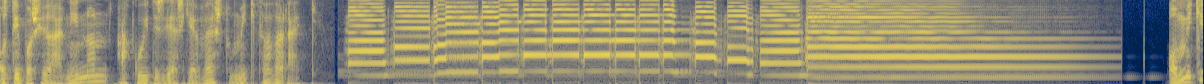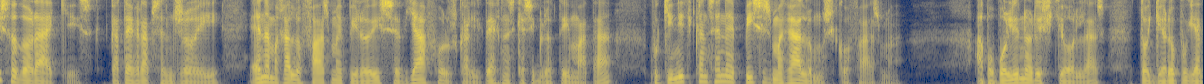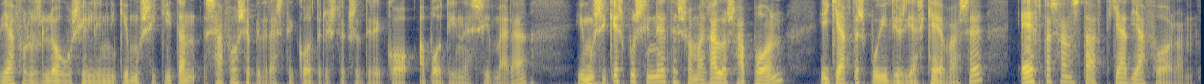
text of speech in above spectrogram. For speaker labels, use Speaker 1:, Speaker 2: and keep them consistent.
Speaker 1: Ο τύπος Ιωαννίνων ακούει τις διασκευές του Μίκη Θοδωράκη. Ο Μίκης Θοδωράκης κατέγραψε ζωή ένα μεγάλο φάσμα επιρροής σε διάφορους καλλιτέχνες και συγκροτήματα που κινήθηκαν σε ένα επίσης μεγάλο μουσικό φάσμα. Από πολύ νωρίς κιόλας, τον καιρό που για διάφορους λόγους η ελληνική μουσική ήταν σαφώς επιδραστικότερη στο εξωτερικό από ό,τι είναι σήμερα, οι μουσικές που συνέθεσε ο μεγάλος Απών ή και αυτές που ίδιος διασκεύασε, έφτασαν στα αυτιά διαφόρων.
